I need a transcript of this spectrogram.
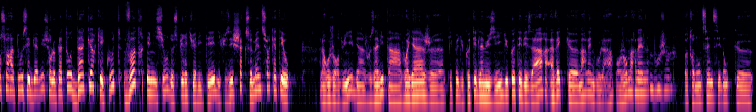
Bonsoir à tous et bienvenue sur le plateau d'Un cœur qui écoute, votre émission de spiritualité diffusée chaque semaine sur KTO. Alors aujourd'hui, eh bien, je vous invite à un voyage euh, un petit peu du côté de la musique, du côté des arts, avec euh, Marlène Goulard. Bonjour Marlène. Bonjour. Votre nom de scène, c'est donc euh,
